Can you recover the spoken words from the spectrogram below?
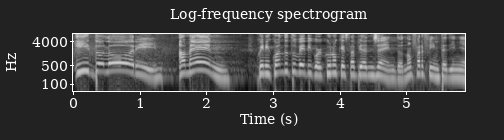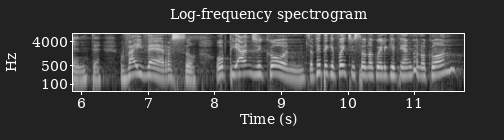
i dolori. Amen. Quindi quando tu vedi qualcuno che sta piangendo, non far finta di niente, vai verso o piangi con. Sapete che poi ci sono quelli che piangono con?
